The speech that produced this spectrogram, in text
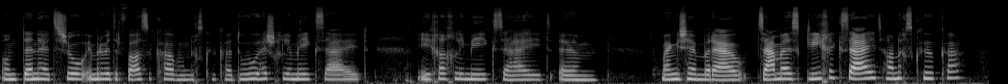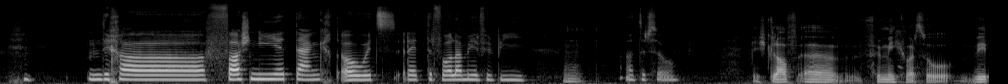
Und dann hat es schon immer wieder Phasen gehabt, wo ich das Gefühl hatte, du hast ein bisschen mehr gesagt, ich habe ein bisschen mehr gesagt. Ähm, manchmal haben wir auch zusammen das Gleiche gesagt, habe ich das Gefühl gehabt. Und ich habe fast nie gedacht, oh, jetzt redet er voll an mir vorbei. Mhm oder so? Ich glaube, äh, für mich war so, wir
